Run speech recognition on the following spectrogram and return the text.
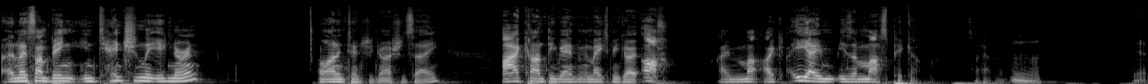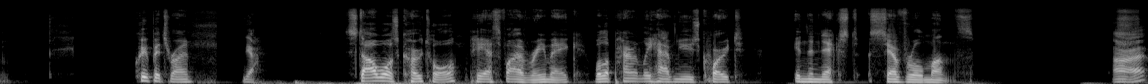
unless I'm being intentionally ignorant, or unintentionally I should say. I can't think of anything that makes me go, oh, I mu- like EA is a must pick up. That's what happened. Yeah. Quick bits, Ryan. Yeah. Star Wars KOTOR PS5 remake will apparently have news, quote, in the next several months. All right.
